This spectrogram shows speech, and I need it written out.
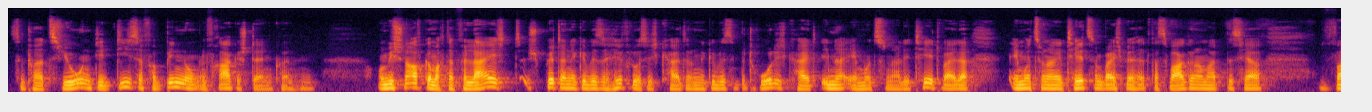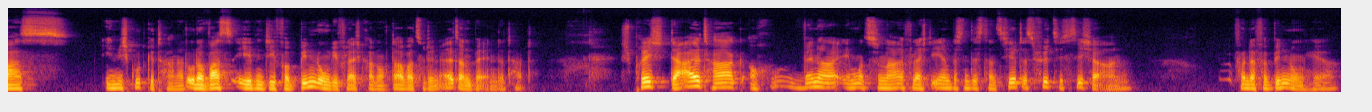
Situationen, die diese Verbindung in Frage stellen könnten. Und wie ich schon aufgemacht habe, vielleicht spürt er eine gewisse Hilflosigkeit oder eine gewisse Bedrohlichkeit in der Emotionalität, weil er Emotionalität zum Beispiel etwas wahrgenommen hat bisher, was ihm nicht gut getan hat oder was eben die Verbindung, die vielleicht gerade noch da war, zu den Eltern beendet hat. Sprich, der Alltag, auch wenn er emotional vielleicht eher ein bisschen distanziert ist, fühlt sich sicher an. Von der Verbindung her.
